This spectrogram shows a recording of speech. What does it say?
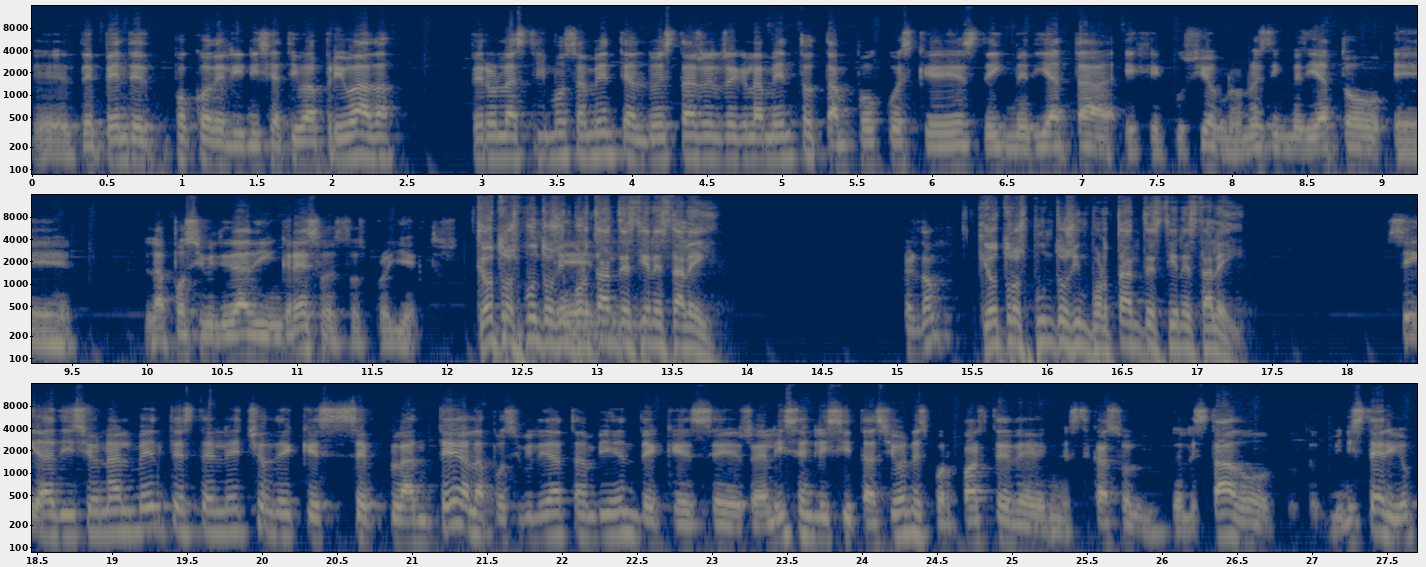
eh, depende un poco de la iniciativa privada, pero lastimosamente al no estar el reglamento tampoco es que es de inmediata ejecución, no, no es de inmediato eh, la posibilidad de ingreso de estos proyectos. ¿Qué otros puntos importantes tiene esta ley? ¿Perdón? ¿Qué otros puntos importantes tiene esta ley? Sí, adicionalmente está el hecho de que se plantea la posibilidad también de que se realicen licitaciones por parte de, en este caso, del Estado, del Ministerio,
